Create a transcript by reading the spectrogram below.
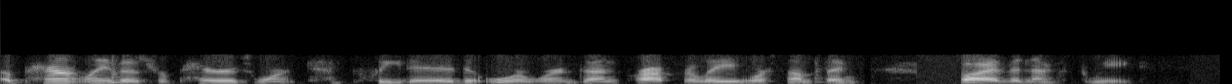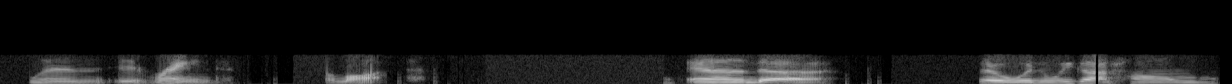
Apparently, those repairs weren't completed or weren't done properly or something by the next week when it rained a lot. And uh so when we got home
